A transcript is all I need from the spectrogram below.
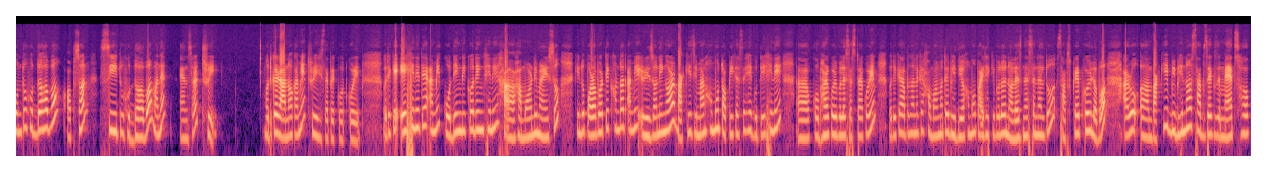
কোনটো শুদ্ধ হ'ব? অপশ্যন চিটো শুদ্ধ হ'ব মানে এনচাৰ থ্ৰী গতিকে ৰানক আমি থ্ৰী হিচাপে কোড কৰিম। গতিকে এইখিনিতে আমি ক'ডিং ডিক'ডিংখিনি সামৰণি মাৰিছোঁ। কিন্তু পৰৱৰ্তী খণ্ডত আমি ৰিজনিঙৰ বাকী যিমানসমূহ টপিক আছে সেই গোটেইখিনি কভাৰ কৰিবলৈ চেষ্টা কৰিম। গতিকে আপোনালোকে সময়মতে ভিডিঅ'সমূহ পাই থাকিবলৈ নলেজনেছ চেনেলটো ছাবস্ক্ৰাইব কৰি ল'ব। আৰু বাকী বিভিন্ন ছাবজেক্ট মেথছ হওক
